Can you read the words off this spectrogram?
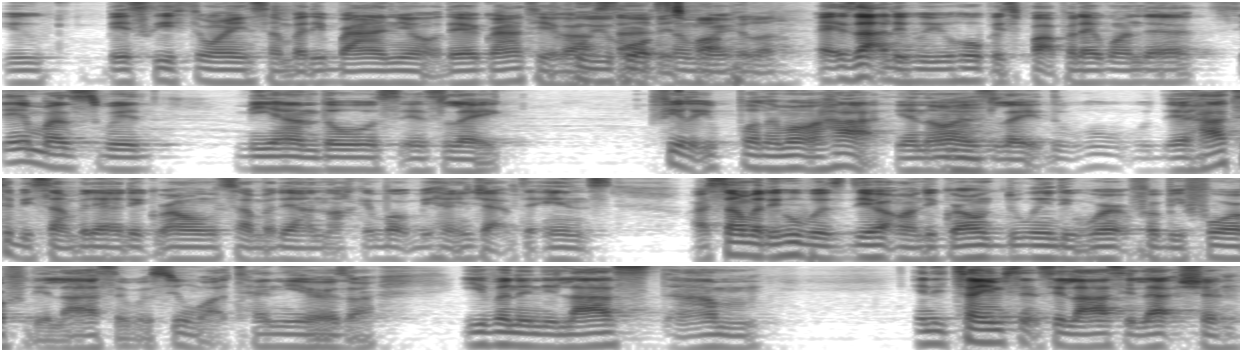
You basically throwing somebody brand new out there. Granted, you Who you hope is popular. Exactly who you hope is popular. I wonder. Same as with me and those is like feel like you pull them out of hat. You know, it's like who, there had to be somebody on the ground, somebody on knocking about behind Jepter Ince, or somebody who was there on the ground doing the work for before for the last, I would assume, what ten years, or even in the last, um, in the time since the last election.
